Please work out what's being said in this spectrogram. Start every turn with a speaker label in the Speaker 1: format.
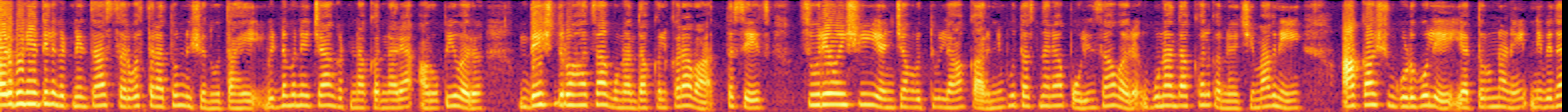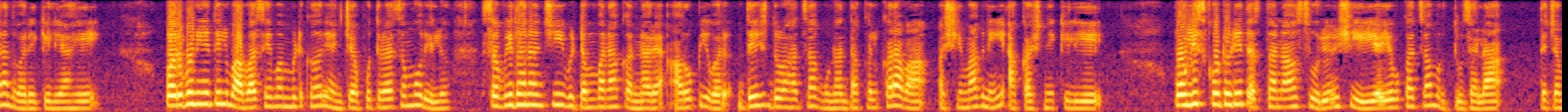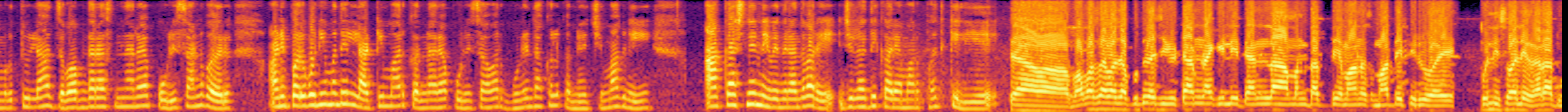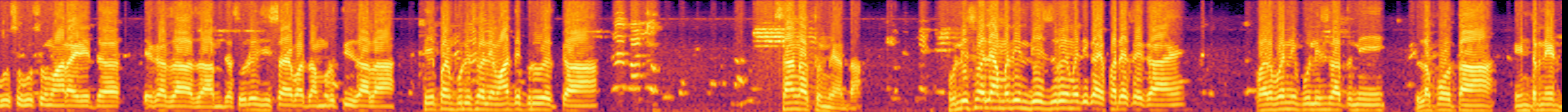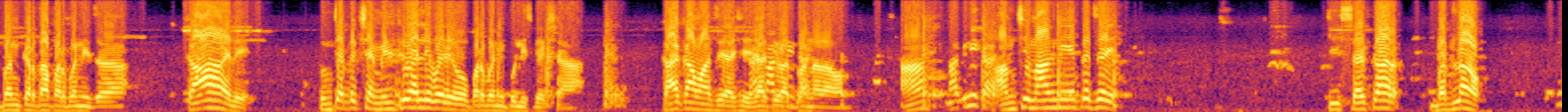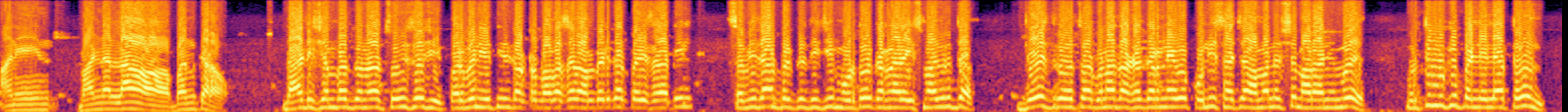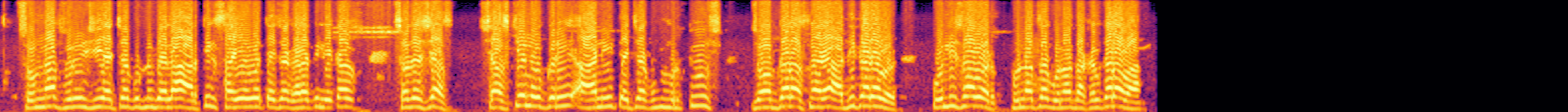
Speaker 1: परभणी येथील घटनेचा सर्व स्तरातून निषेध होत आहे. विडंबनेच्या घटना करणाऱ्या आरोपीवर देशद्रोहाचा गुन्हा दाखल करावा तसेच सूर्यवंशी यांच्या मृत्यूला कारणीभूत असणाऱ्या पोलिसांवर गुन्हा दाखल करण्याची मागणी आकाश गुडबोले या तरुणाने निवेदनाद्वारे केली आहे. परभणी येथील बाबासाहेब आंबेडकर यांच्या पुतळ्यासमोरील संविधानाची विटंबना करणाऱ्या आरोपीवर देशद्रोहाचा गुन्हा दाखल करावा अशी मागणी आकाशने केली आहे. पोलीस कोठडीत असताना सूर्यवंशी या युवकाचा मृत्यू झाला. त्याच्या मृत्यूला जबाबदार असणाऱ्या पोलिसांवर आणि परभणीमध्ये लाठीमार करणाऱ्या पोलिसांवर गुन्हे दाखल करण्याची मागणी आकाशने निवेदनाद्वारे जिल्हाधिकाऱ्यामार्फत केली आहे.
Speaker 2: त्या बाबासाहेबाच्या पुतळ्याची विटामना केली. त्यांना म्हणतात ते माणूस माते फिरू आहे. पोलीसवाले घरात घुसू घुसू मारायले तर एकाचा जा- आमच्या सुरेशजी साहेबाचा मृत्यू झाला. ते पण पोलीसवाले माते फिरू आहेत का? सांगा तुम्ही आता. पोलीसवाल्यामध्ये आणि देशद्रोहीमध्ये काय फरक आहे काय? परभणी पोलीसला तुम्ही लपवता इंटरनेट बंद करता परभणीचं. काय आले तुमच्यापेक्षा मिलिटरी वाले बरे हो परभणी पोलीसपेक्षा काय कामाचे असे जातीवाद बनणार हा?
Speaker 3: मागणी काय?
Speaker 2: आमची मागणी एकच आहे की सरकार बदलाव आणि भांडण लाव बंद कराव.
Speaker 3: दहा डिसेंबर दोन हजार चोवीस रोजी परभणी येथील डॉक्टर बाबासाहेब आंबेडकर परिसरातील संविधान प्रकृतीची मोडतोड करणाऱ्या इस्माविरुद्ध देशद्रोहाचा गुन्हा दाखल करणे व पोलिसाच्या अमानुष्य मारहाणीमुळे मृत्युमुखी पडलेल्या तरुण सोमनाथ सुरेशी याच्या कुटुंबियाला आर्थिक सहाय्य व त्याच्या घरातील एका सदस्यास शासकीय नोकरी आणि त्याच्या मृत्यूस जबाबदार असणाऱ्या अधिकाऱ्यावर पोलिसावर खुनाचा गुन्हा दाखल करावा.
